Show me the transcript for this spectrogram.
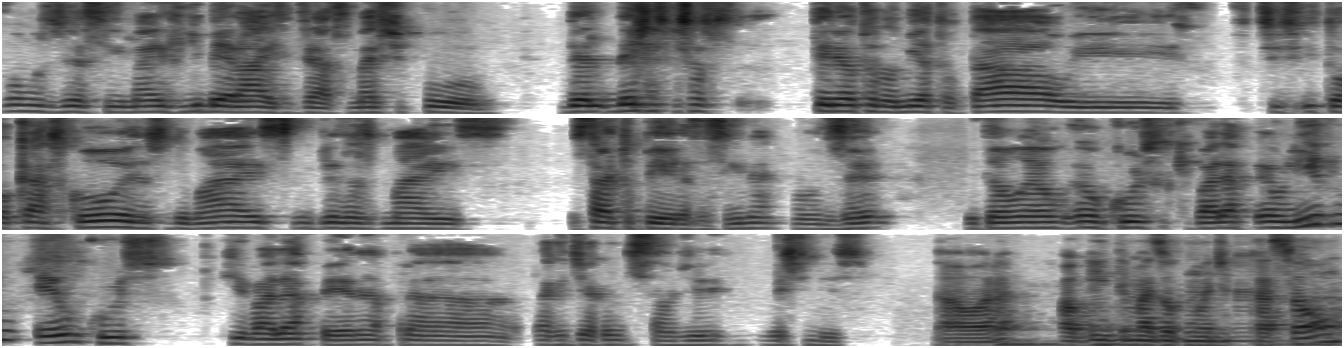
vamos dizer assim, mais liberais, entre aspas, mais tipo, de, deixa as pessoas terem autonomia total e, e tocar as coisas e tudo mais, empresas mais startupeiras, assim, né, vamos dizer. Então é um, é um curso que vale a, é um livro e um curso que vale a pena para quem tiver condição de investir nisso. Da hora. Alguém tem mais alguma indicação?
